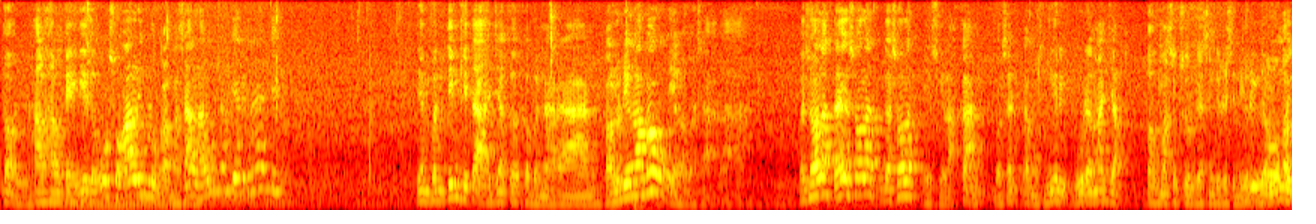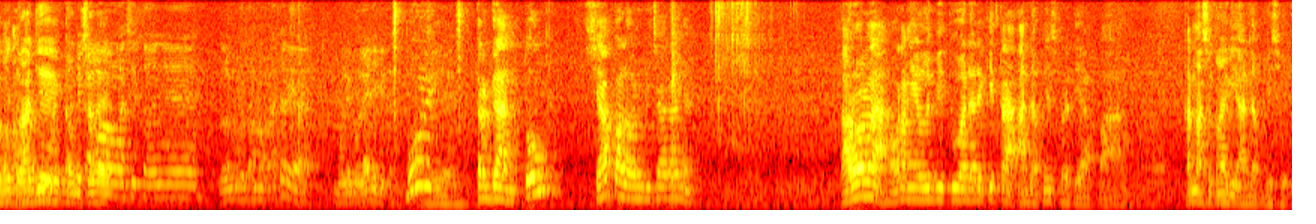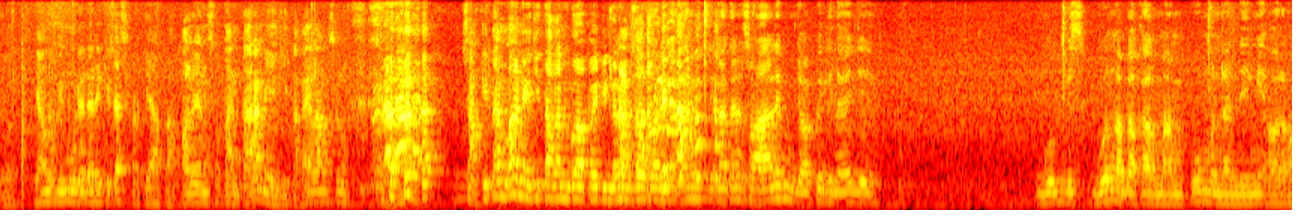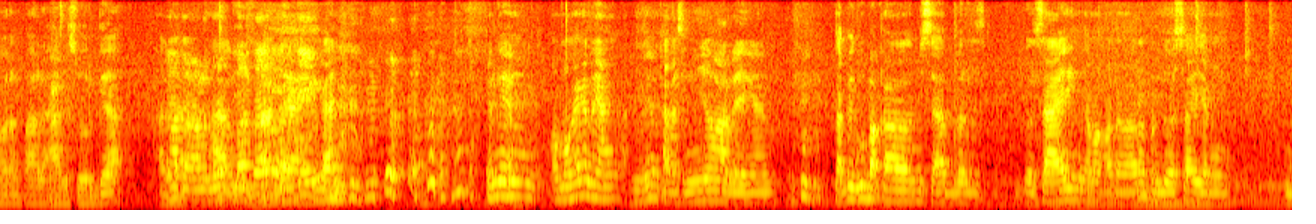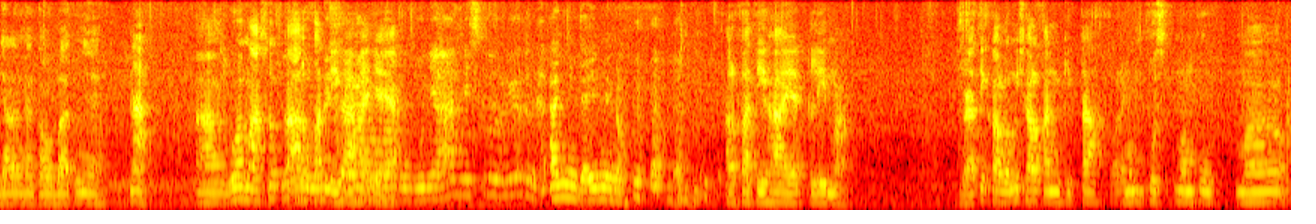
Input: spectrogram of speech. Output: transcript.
Toh, hal-hal kayak gitu. Oh soalnya lu nggak masalah, udah biarin aja. Yang penting kita ajak ke kebenaran. Kalau dia nggak mau, ya nggak masalah. Gak sholat, ayo sholat, gak sholat, ya silakan. Gak usah ditanggung sendiri. Gue udah ngajak. Toh masuk surga sendiri-sendiri. Ya, lu nggak gitu aja. Tapi misalnya- kalau ngasih taunya lembut sama kasar ya boleh-boleh aja gitu. Boleh. Iya. Tergantung siapa lawan bicaranya. Taruhlah orang yang lebih tua dari kita, adabnya seperti apa? Kan masuk lagi adab di situ. Yang lebih muda dari kita seperti apa? Kalau yang sepantaran ya kita kayak langsung. Sakitan mana ya tangan gua apa di Kalau neraka? kalau dikatain, dikatain soalim jawabnya gini aja gue bis gue nggak bakal mampu menandingi orang-orang pahala ahli surga ahli, Nah, ahli ibadah, ya kan ini kan omongnya kan yang ini kan kakak senior ya kan tapi gue bakal bisa ber- bersaing sama orang-orang pendosa yang menjalankan taubatnya Nah, uh, gua masuk ke Al-Fatihah aja ya. kubunya Anis lu gitu anjing ini dong Al-Fatihah ayat kelima. Berarti kalau misalkan kita mempus, mempu, me-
